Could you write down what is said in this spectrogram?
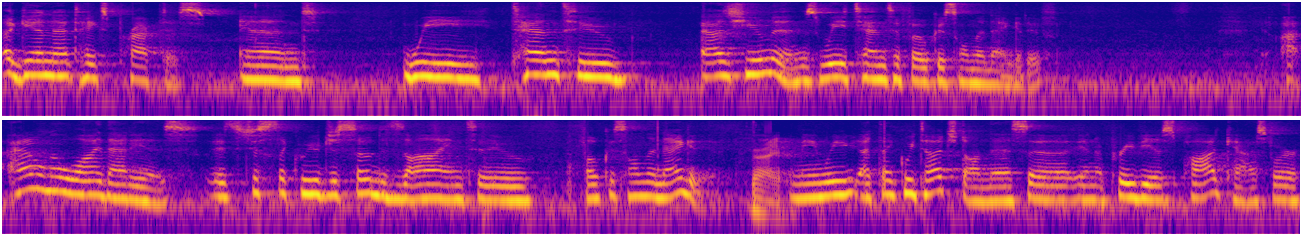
Again, that takes practice. And we tend to, as humans, we tend to focus on the negative. I, I don't know why that is. It's just like we're just so designed to focus on the negative. Right. I mean, we I think we touched on this uh, in a previous podcast where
